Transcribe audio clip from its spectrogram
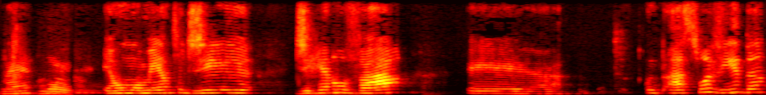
né? É um momento de, de renovar é, a sua vida,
